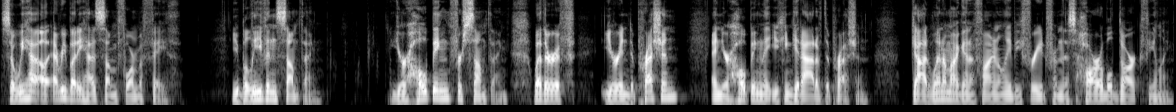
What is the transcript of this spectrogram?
So we have uh, everybody has some form of faith. You believe in something. You're hoping for something. Whether if you're in depression and you're hoping that you can get out of depression. God, when am I going to finally be freed from this horrible dark feeling?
